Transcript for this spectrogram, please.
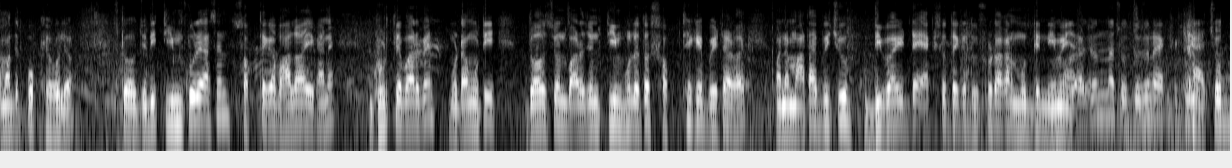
আমাদের পক্ষে হলেও। তো যদি টিম করে আসেন সব থেকে ভালো হয় এখানে ঘুরতে পারবেন। মোটামুটি দশজন বারোজন টিম হলে তো সব থেকে বেটার হয়। মানে মাথা পিছু ডিভাইডটা একশো থেকে দুশো টাকার মধ্যে নেমে জন না চোদ্দ জনে একটা হ্যাঁ চোদ্দ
